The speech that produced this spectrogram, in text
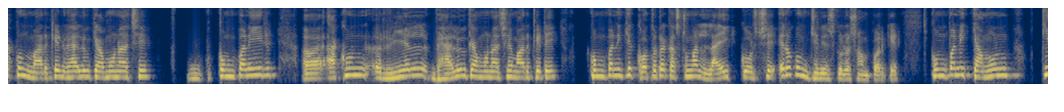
এখন মার্কেট ভ্যালু কেমন আছে? কোম্পানির এখন রিয়েল ভ্যালু কেমন আছে মার্কেটে কোম্পানিকে কতটা কাস্টমার লাইক করছে? এরকম জিনিসগুলো সম্পর্কে। কোম্পানি কেমন, কি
